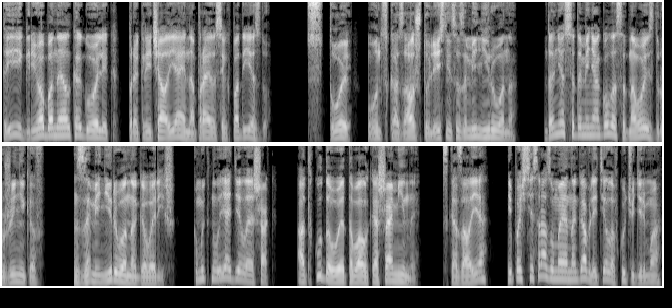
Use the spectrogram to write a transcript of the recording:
«Ты грёбаный алкоголик!» – прокричал я и направился к подъезду. «Стой! Он сказал, что лестница заминирована!» Донесся до меня голос одного из дружинников. «Заминирована, говоришь?» – хмыкнул я, делая шаг. «Откуда у этого алкаша мины?» – сказал я, и почти сразу моя нога влетела в кучу дерьма.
